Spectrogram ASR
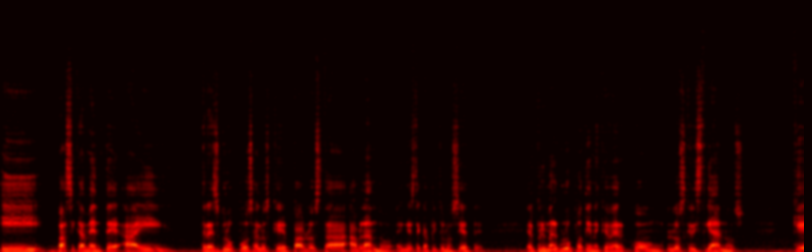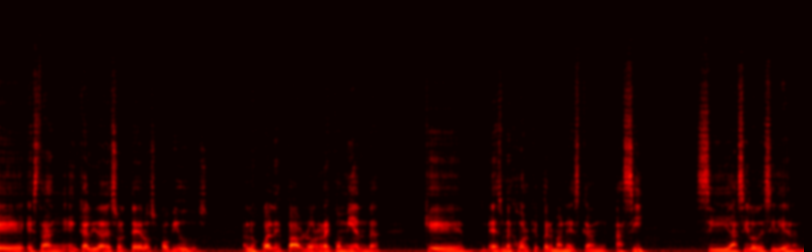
Y básicamente hay tres grupos a los que Pablo está hablando en este capítulo 7. El primer grupo tiene que ver con los cristianos que están en calidad de solteros o viudos, a los cuales Pablo recomienda que es mejor que permanezcan así, si así lo decidieran.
